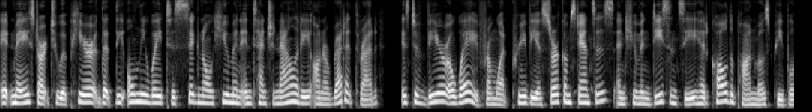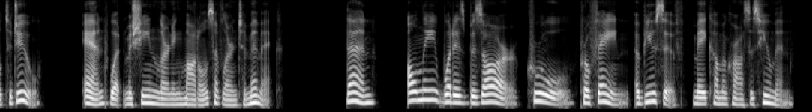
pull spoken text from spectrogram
It may start to appear that the only way to signal human intentionality on a Reddit thread is to veer away from what previous circumstances and human decency had called upon most people to do, and what machine learning models have learned to mimic. Then, only what is bizarre, cruel, profane, abusive may come across as human.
